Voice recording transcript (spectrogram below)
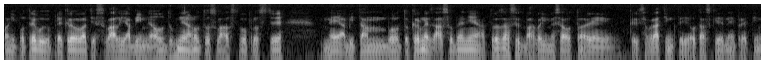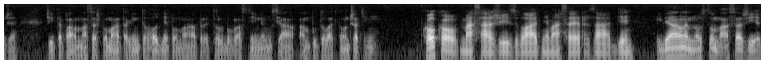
Oni potrebujú prekrvovať tie svaly, aby im neodumieralo to svalstvo proste, ne, aby tam bolo to krvné zásobenie a to zase bavíme sa o to, keď sa vrátim k tej otázke jednej predtým, že či tá masáž pomáha, tak im to hodne pomáha preto, lebo vlastne im nemusia amputovať končatiny. Koľko masáží zvládne masér za deň? Ideálne množstvo masáží je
